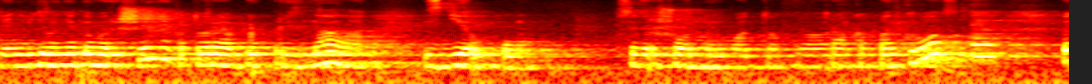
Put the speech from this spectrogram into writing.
я не видела ни одного решения, которое бы признало сделку, совершенную вот в рамках банкротства, по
